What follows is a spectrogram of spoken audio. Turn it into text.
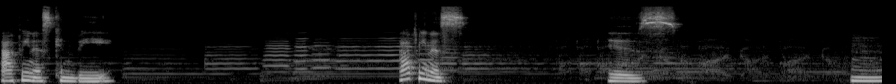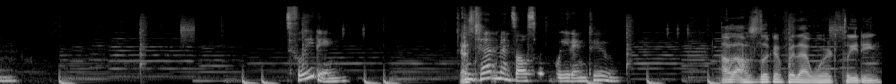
happiness can be happiness is mm, it's fleeting. That's, Contentment's also fleeting too. I, I, was looking for that word fleeting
